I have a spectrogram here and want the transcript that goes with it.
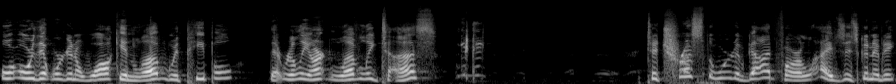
or, or that we're going to walk in love with people that really aren't lovely to us. to trust the Word of God for our lives is going to be,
